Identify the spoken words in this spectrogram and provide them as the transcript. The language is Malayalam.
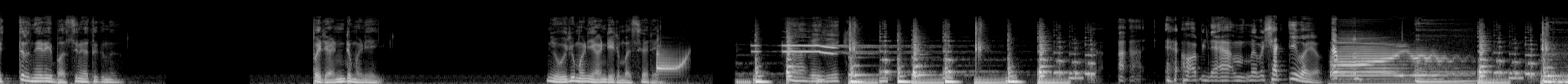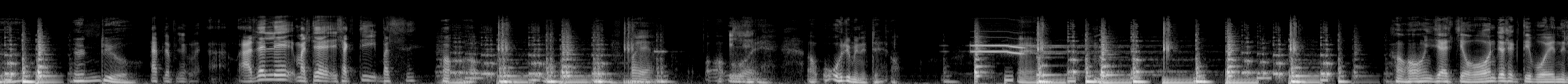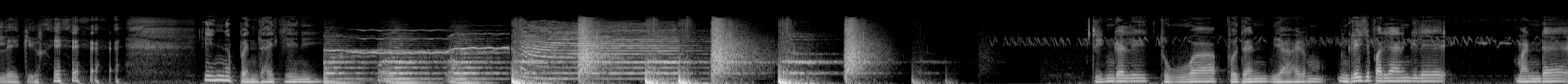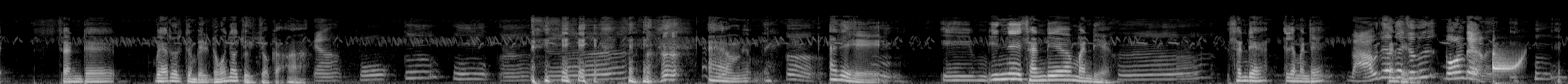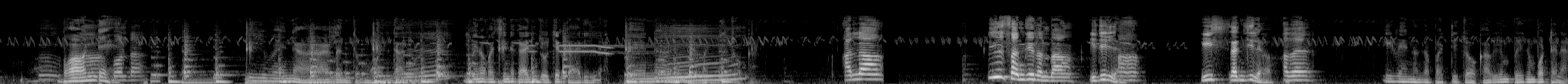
എത്ര നേരം ഈ ബസ്സിനകത്തേക്കുന്നത് ഇപ്പൊ രണ്ട് മണിയായി. ഇനി ഒരു മണിയാണ്ടി വരും ബസ് വരെ പിന്നെ ശക്തി പോയോ? എന്റെയോ? അതല്ലേ മറ്റേ ശക്തി ബസ്? പോയോ? ഒരു മിനിറ്റ്. ഏ, ഓൻ വിചാരിച്ച ഓന്റെ ശക്തി പോയെന്നില്ലേക്ക് ഇന്നിപ്പോ എന്താ ചേനി തിങ്കൾ ചൊവ്വ ബുധൻ വ്യാഴം ഇംഗ്ലീഷ് പറയുകയാണെങ്കിൽ മൺഡേ സൺഡേ വേറെ ഒരുത്തൻ വരുന്നുണ്ട് ഓനോ ചോദിച്ചോക്കാം ആ. അതെ. ഇന്ന് സൺഡേയോ മൺഡേയോ? സൺഡേ അല്ല രാവിലെ കഴിച്ചത് ബോണ്ടയാണ്. ബോണ്ടേ? മോന്താണ് ഇവനെ വച്ചിന്റെ കാര്യം ചോദിച്ചിട്ട് കാര്യമില്ല. അല്ല ഈ സഞ്ചിയിൽ എന്താ ഇതില്ല ഈ സഞ്ചിലോ? അതെ. ഇവനൊന്ന് പറ്റിച്ചോക്കാം ഇവൻ പെരുമ്പൊട്ടനാ?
